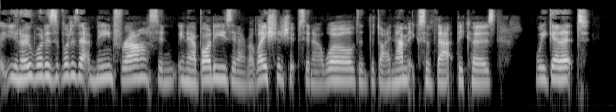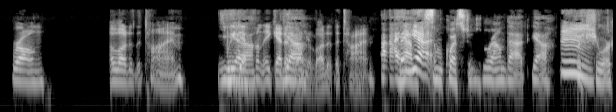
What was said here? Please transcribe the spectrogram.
you know what does what does that mean for us in in our bodies in our relationships in our world and the dynamics of that because we get it wrong a lot of the time we yeah. definitely get it yeah. wrong a lot of the time I But have yeah. some questions around that. Yeah, for Mm. sure.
